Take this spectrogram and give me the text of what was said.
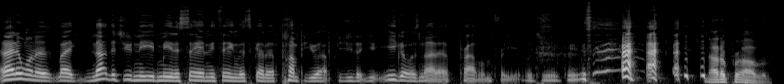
And I don't want to like, not that you need me to say anything that's going to pump you up because you, your ego is not a problem for you. Would you agree with that? Not a problem.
